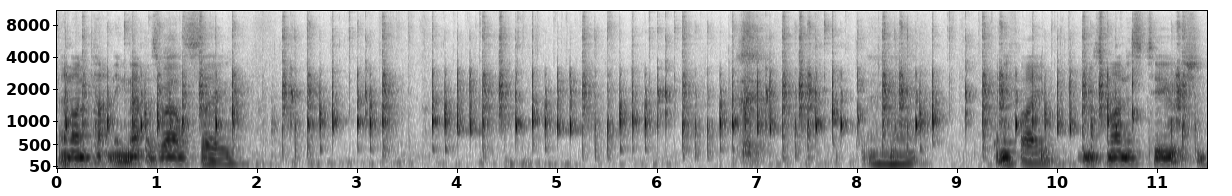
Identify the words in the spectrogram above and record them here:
and I'm patterning that as well, so And if I use minus two, it should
